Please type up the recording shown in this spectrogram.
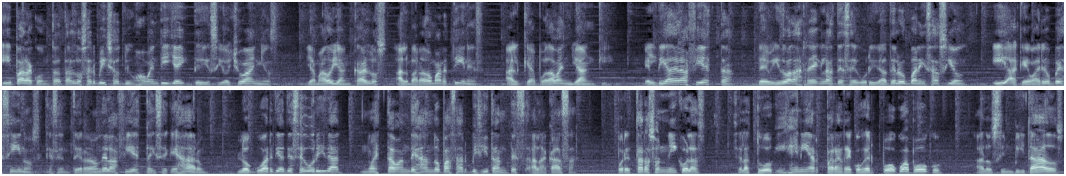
y para contratar los servicios de un joven DJ de 18 años llamado Giancarlos Alvarado Martínez, al que apodaban Yankee. El día de la fiesta, debido a las reglas de seguridad de la urbanización y a que varios vecinos que se enteraron de la fiesta y se quejaron, los guardias de seguridad no estaban dejando pasar visitantes a la casa. Por esta razón Nicolás se las tuvo que ingeniar para recoger poco a poco a los invitados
